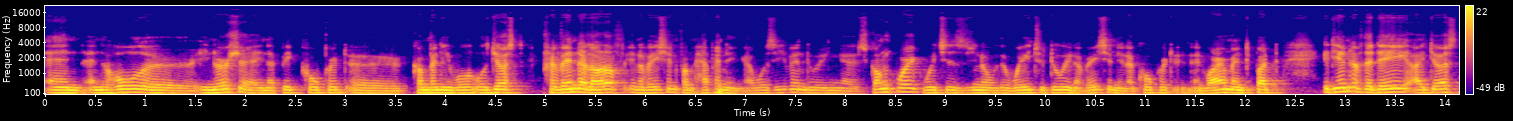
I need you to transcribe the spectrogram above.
and and the whole uh, inertia in a big corporate uh, company will, will just prevent a lot of innovation from happening. I was even doing uh, skunk work, which is you know the way to do innovation in a corporate environment. But at the end of the day, I just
